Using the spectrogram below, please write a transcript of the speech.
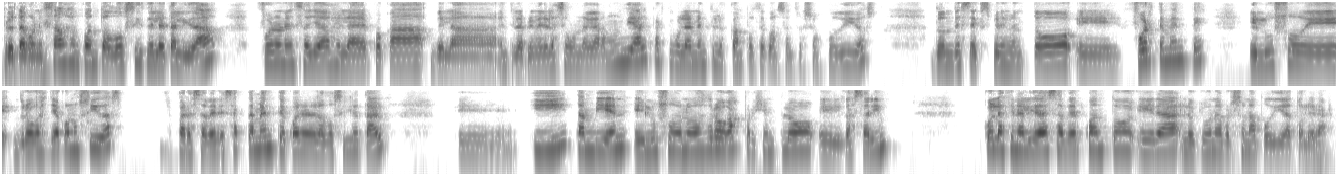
protagonizados en cuanto a dosis de letalidad fueron ensayados en la época de la, entre la Primera y la Segunda Guerra Mundial, particularmente en los campos de concentración judíos, donde se experimentó eh, fuertemente el uso de drogas ya conocidas para saber exactamente cuál era la dosis letal eh, y también el uso de nuevas drogas, por ejemplo, el gasarín, con la finalidad de saber cuánto era lo que una persona podía tolerar,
